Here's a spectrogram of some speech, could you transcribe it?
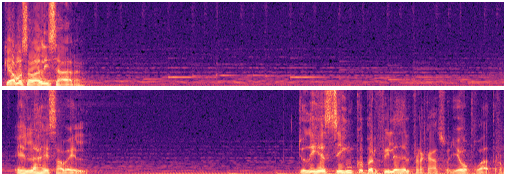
que vamos a analizar es la Jezabel. Yo dije cinco perfiles del fracaso, llevo cuatro.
